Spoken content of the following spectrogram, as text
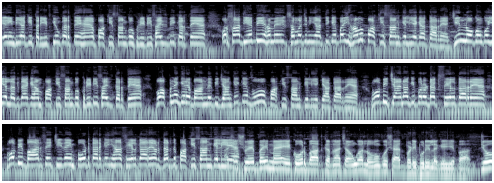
इंडिया की तारीफ़ क्यों करते हैं पाकिस्तान को क्रिटिसाइज भी करते हैं और साथ ये भी हमें समझ नहीं आती कि भाई हम पाकिस्तान के लिए क्या कर रहे हैं। जिन लोगों को ये लगता है कि हम पाकिस्तान को क्रिटिसाइज करते हैं वो अपने गिरेबान में भी झांके कि वो पाकिस्तान के लिए क्या कर रहे हैं। वो भी चाइना की प्रोडक्ट सेल कर रहे हैं वो भी बाहर से चीज़ें इंपोर्ट करके यहाँ सेल कर रहे हैं और दर्द पाकिस्तान के लिए अच्छा शुएब भाई मैं एक और बात करना चाहूँगा लोगों को शायद बड़ी बुरी लगे ये बात। जो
